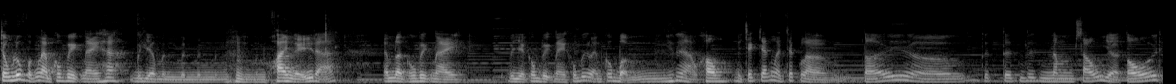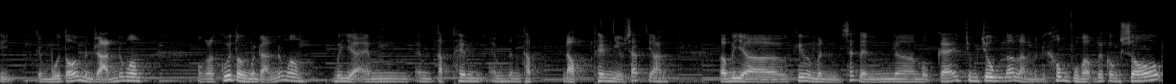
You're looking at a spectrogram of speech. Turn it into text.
Trong lúc vẫn làm công việc này ha bây giờ mình mình mình mình, mình khoai nghĩ đã. Em làm công việc này bây giờ công việc này không biết là em có bận như thế nào không? Thì chắc chắn là chắc là tới uh, tới, tới, năm sáu giờ tối thì trong buổi tối mình rảnh đúng không? Hoặc là cuối tuần mình rảnh đúng không? Bây giờ em em tập thêm em, em tập đọc thêm nhiều sách cho anh và bây giờ khi mà mình xác định ờ, một cái chung chung đó là mình không phù hợp với con số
